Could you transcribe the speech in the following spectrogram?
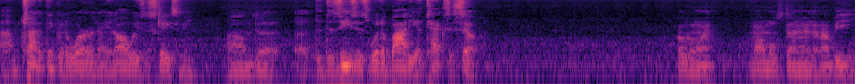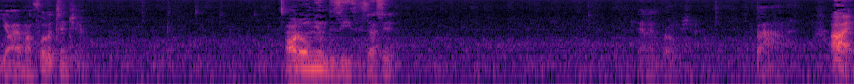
I'm trying to think of the word. It always escapes me. Um, the uh, the diseases where the body attacks itself. Hold on. I'm almost done and I'll be, y'all have my full attention. Autoimmune diseases, that's it. Wow. Alright.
